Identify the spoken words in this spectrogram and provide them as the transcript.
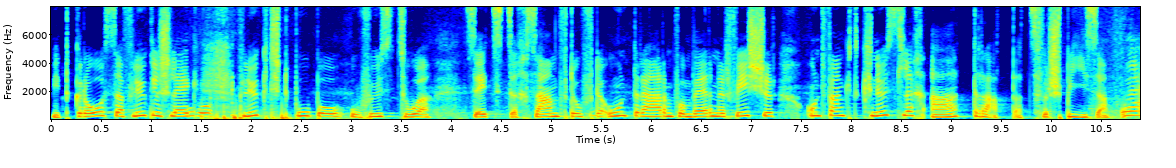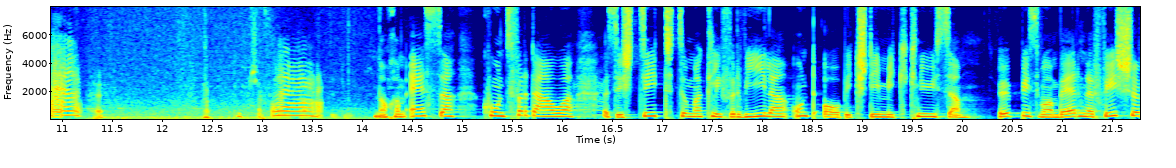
Mit grossen Flügelschlägen fliegt die Bubo auf uns zu, setzt sich sanft auf den Unterarm von Werner Fischer und fängt genüsslich an, die Ratte zu verspeisen. Nach dem Essen kommt das Verdauen. Es ist Zeit, um ein bisschen verweilen und die Abendstimmung zu geniessen. Etwas, was Werner Fischer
